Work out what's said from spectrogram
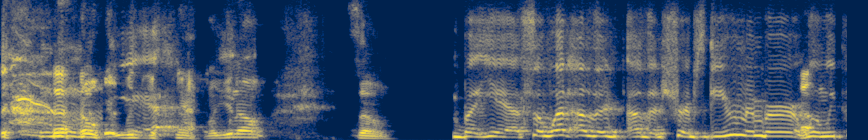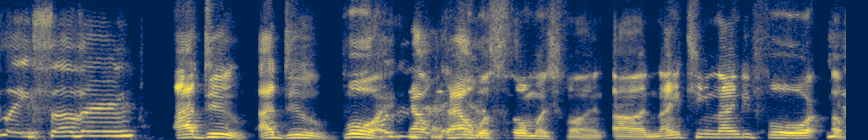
Mm-hmm. yeah. you know. So. But yeah. So what other other trips do you remember uh, when we played Southern? I do, I do. Boy, that, that was so much fun. Uh, 1994. Yep.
